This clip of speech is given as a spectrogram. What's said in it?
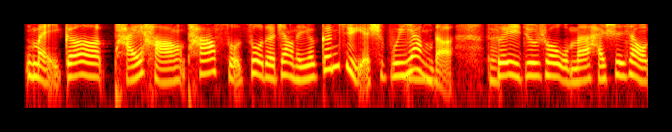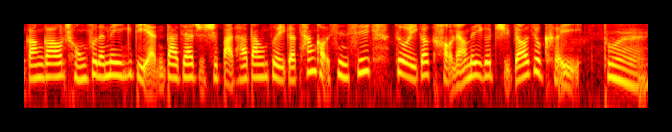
每个排行它所做的这样的一个根据也是不一样的，所以就是说，我们还是像我刚刚重复的那一点，大家只是把它当做一个参考信息，作为一个考量的一个指标就可以。对。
